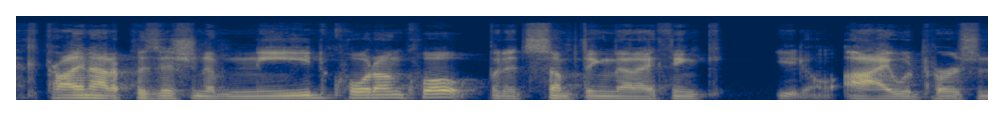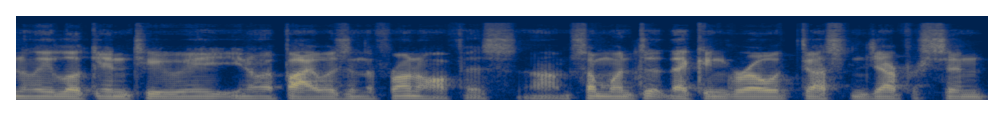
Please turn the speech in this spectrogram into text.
it's probably not a position of need, quote unquote, but it's something that I think you know I would personally look into. eh, You know, if I was in the front office, um, someone to, that can grow with Justin Jefferson.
